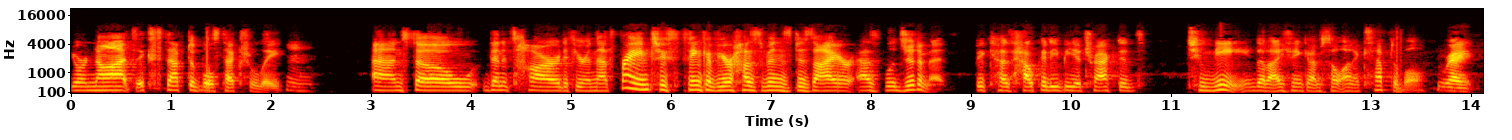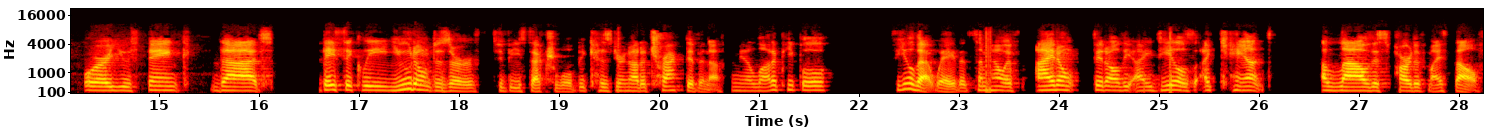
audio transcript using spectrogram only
you're not acceptable sexually. Hmm. And so then it's hard if you're in that frame to think of your husband's desire as legitimate because how could he be attracted to me that I think I'm so unacceptable? Right or you think that basically you don't deserve to be sexual because you're not attractive enough. I mean, a lot of people feel that way that somehow if I don't fit all the ideals, I can't allow this part of myself.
